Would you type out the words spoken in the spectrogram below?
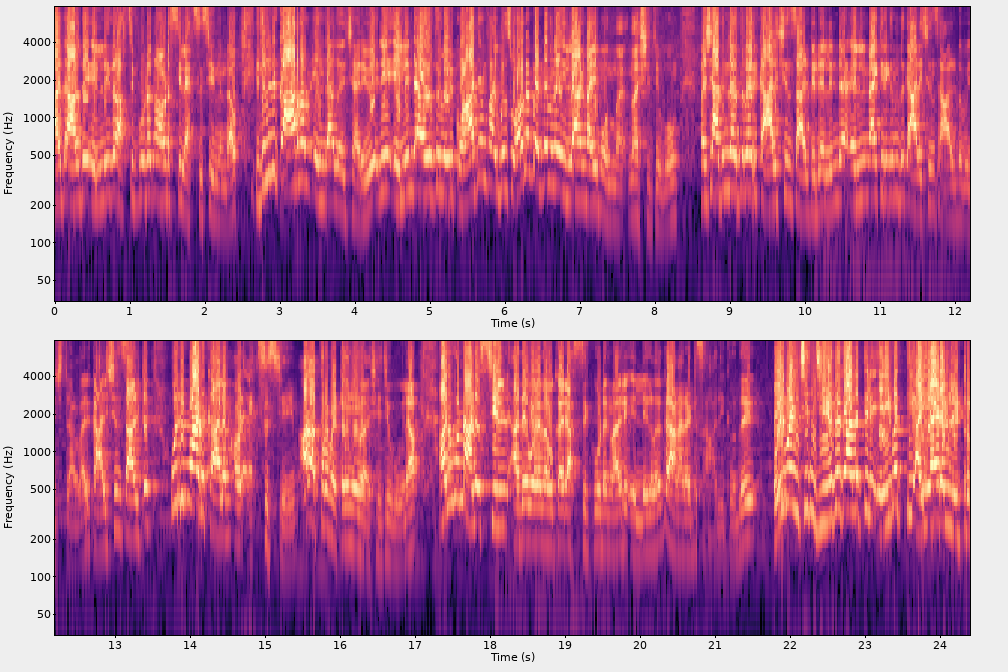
അതായത് ആളുടെ എല്ലുകൾ അസ്ഥിക്കൂടങ്ങൾ അവിടെ സ്റ്റിൽ എക്സിസ്റ്റ് ചെയ്യുന്നുണ്ടാവും. ഇതിനൊരു കാരണം എന്താണെന്ന് വെച്ചാൽ ഒരു എല്ലിന്റെ അകത്തുള്ള ഒരു കൊളാജൻ ഫൈബേഴ്സ് വളരെ പെട്ടെന്ന് ഇല്ലാണ്ടായി പോകുന്ന നശിച്ചു പോകും. പക്ഷെ അതിന്റെ അകത്തുള്ള ഒരു കാൽഷ്യം സാൾട്ട് ഒരു എല്ലിന്റെ എല്ലുണ്ടാക്കിയിരിക്കുന്നത് കാൽഷ്യം സാൾട്ട് വെച്ചിട്ടാണ് ഒരു കാൽഷ്യം സാൾട്ട് ഒരുപാട് കാലം അവിടെ എക്സിസ്റ്റ് ചെയ്യും. അത് അത്ര പെട്ടെന്ന് നശിച്ചു പോകില്ല അതുകൊണ്ടാണ് സ്റ്റിൽ അതേപോലെ നമുക്ക് ഒരു അസ്ഥിക്കൂടങ്ങൾ ആ ഒരു എല്ലുകൾ കാണാനായിട്ട് സാധിക്കുന്നത്. ഒരു മനുഷ്യൻ ജീവിതകാലത്തിൽ എഴുപത്തി അയ്യായിരം ലിറ്റർ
